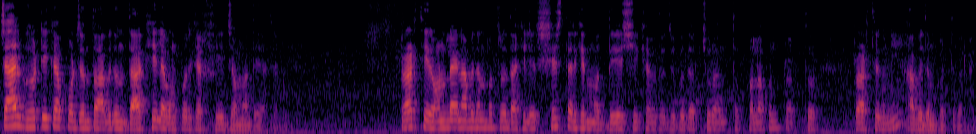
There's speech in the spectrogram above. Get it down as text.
চার ঘটিকা পর্যন্ত আবেদন দাখিল এবং পরীক্ষার ফি জমা দেওয়া যাবে। প্রার্থীর অনলাইন আবেদনপত্র দাখিলের শেষ তারিখের মধ্যে শিক্ষাগত যোগ্যতার চূড়ান্ত ফলাফল প্রাপ্ত প্রার্থীগণই আবেদন করতে পারবেন।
